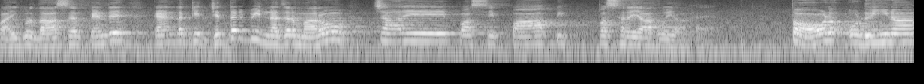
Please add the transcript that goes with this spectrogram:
ਭਾਈ ਗੁਰਦਾਸ ਸਾਹਿਬ ਕਹਿੰਦੇ, ਕਹਿਣ ਲੱਗੇ, ਜਿੱਧਰ ਵੀ ਨਜ਼ਰ ਮਾਰੋ, ਚਾਰੇ ਪਾਸੇ ਪਾਪ ਹੀ ਪਸਰਿਆ ਹੋਇਆ ਹੈ। ਧੌਲ ਉਡੀਨਾ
